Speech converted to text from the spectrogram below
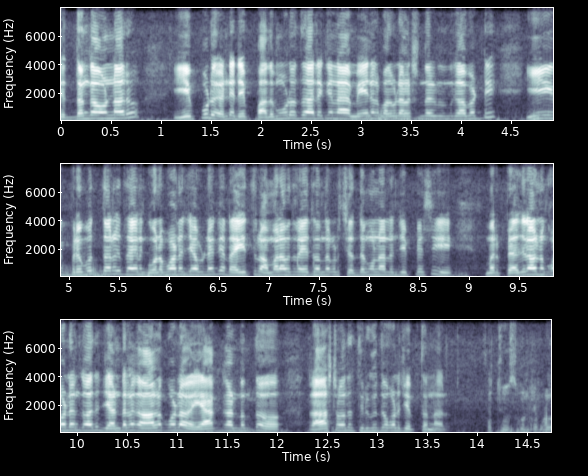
సిద్ధంగా ఉన్నారు. ఎప్పుడు అంటే రేపు పదమూడో తారీఖున మే నెల పదమూడు ఎలక్షన్ జరుగుతుంది కాబట్టి ఈ ప్రభుత్వానికి తగిన గుణపాఠం చెప్పడానికి రైతులు అమరావతి రైతులందరూ కూడా సిద్ధంగా ఉన్నారని చెప్పేసి మరి ప్రజలు అనుకోవడం కాదు జనరల్గా వాళ్ళు కూడా ఏకకంఠంతో రాష్ట్రం అంతా తిరుగుతూ కూడా చెప్తున్నారు. సార్ చూసుకుంటే ఇప్పుడు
